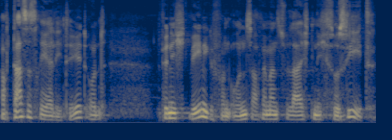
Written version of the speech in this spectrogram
Auch das ist Realität und für nicht wenige von uns, auch wenn man es vielleicht nicht so sieht.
